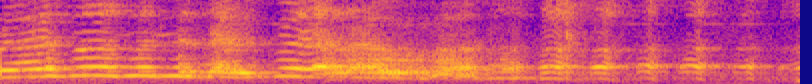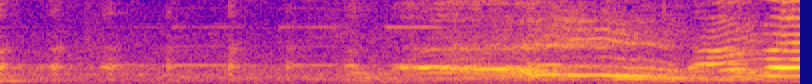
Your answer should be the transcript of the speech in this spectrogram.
రాజోదని అమ్మా!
